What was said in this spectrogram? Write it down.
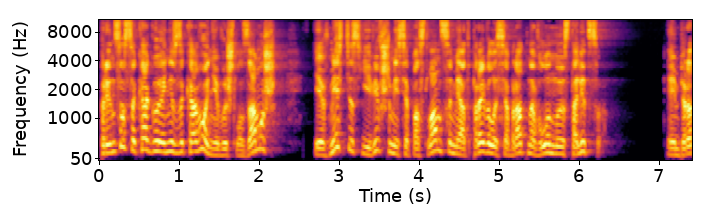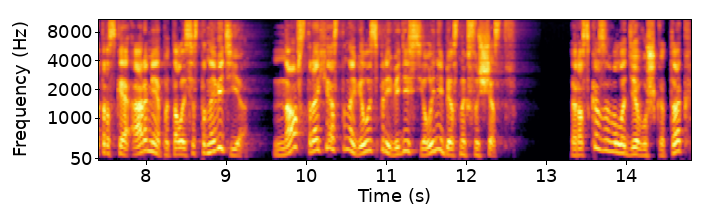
принцесса Кагуя ни за кого не вышла замуж и вместе с явившимися посланцами отправилась обратно в лунную столицу. Императорская армия пыталась остановить её, но в страхе остановилась при виде силы небесных существ. Рассказывала девушка так,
